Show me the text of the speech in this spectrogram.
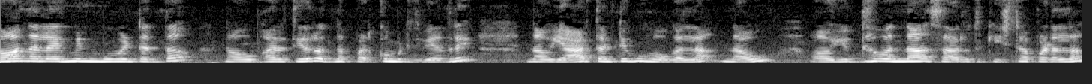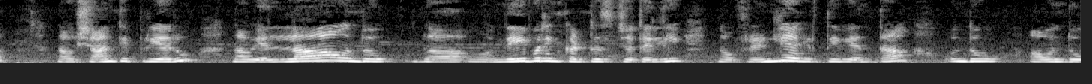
ನಾನ್ ಅಲೈನ್ಮೆಂಟ್ ಮೂವ್ಮೆಂಟ್ ಅಂತ ನಾವು ಭಾರತೀಯರು ಅದನ್ನ ಪಡ್ಕೊಂಡ್ಬಿಟ್ಟಿದ್ವಿ. ಅಂದರೆ ನಾವು ಯಾರ ತಂಟೆಗೂ ಹೋಗಲ್ಲ, ನಾವು ಯುದ್ಧವನ್ನು ಸಾರೋದಕ್ಕೆ ಇಷ್ಟಪಡಲ್ಲ. ನಾವು ಶಾಂತಿ ಪ್ರಿಯರು ನಾವು ಎಲ್ಲ ಒಂದು ನೇಬರಿಂಗ್ ಕಂಟ್ರೀಸ್ ಜೊತೆಲಿ ನಾವು ಫ್ರೆಂಡ್ಲಿ ಆಗಿರ್ತೀವಿ ಅಂತ ಒಂದು, ಆ ಒಂದು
